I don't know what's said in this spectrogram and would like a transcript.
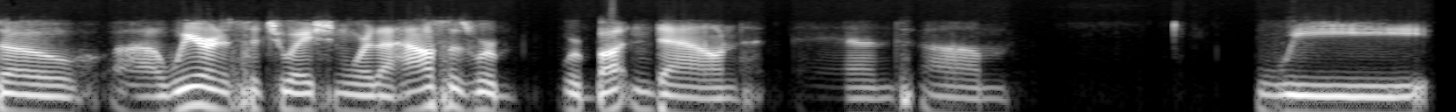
So uh, we are in a situation where the houses were, were buttoned down and um, we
